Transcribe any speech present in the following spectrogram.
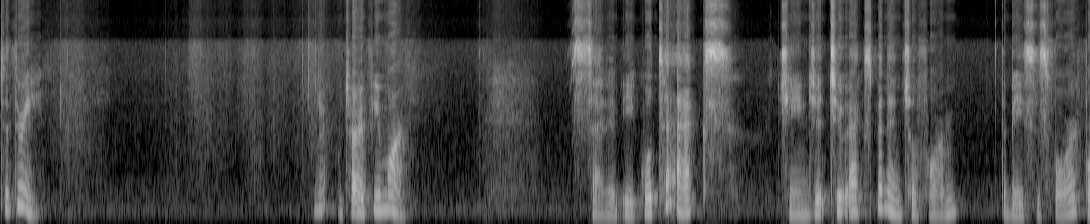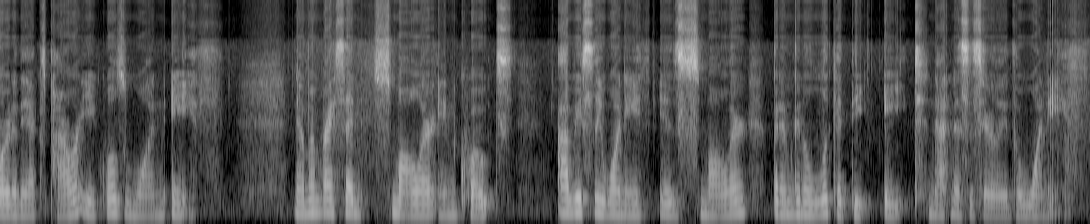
to 3. Yeah, we'll try a few more. Set it equal to x, change it to exponential form. The base is 4, 4 to the x power equals 1 eighth. Now remember I said smaller in quotes. Obviously 1 eighth is smaller, but I'm going to look at the 8, not necessarily the 1 eighth.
